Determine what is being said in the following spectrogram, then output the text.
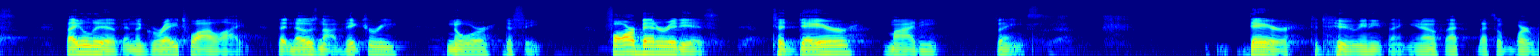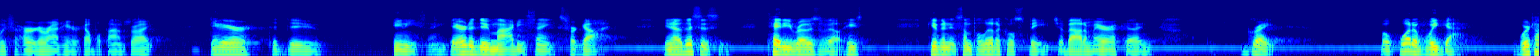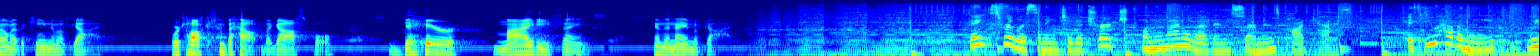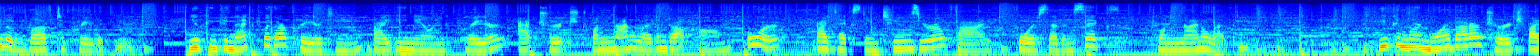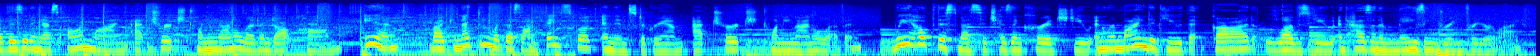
they live in the gray twilight that knows not victory nor defeat. Far better it is to dare mighty things. Dare to do anything. You know, that, that's a word we've heard around here a couple times, right? Dare to do anything. Dare to do mighty things for God. You know, this is Teddy Roosevelt. He's giving it some political speech about America and great. But what have we got? We're talking about the kingdom of God. We're talking about the gospel. Dare mighty things in the name of God. Thanks for listening to the Church 2911 Sermons podcast. If you have a need, we would love to pray with you. You can connect with our prayer team by emailing prayer at church2911.com or by texting 205 476 2911. You can learn more about our church by visiting us online at church2911.com and by connecting with us on Facebook and Instagram at Church2911. We hope this message has encouraged you and reminded you that God loves you and has an amazing dream for your life.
